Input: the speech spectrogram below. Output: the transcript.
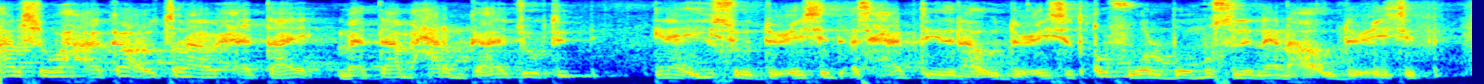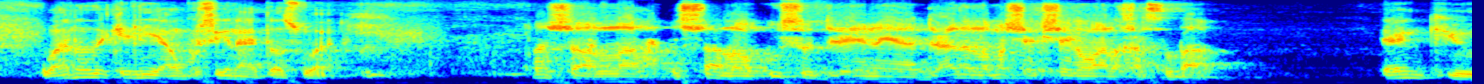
halsha waxaa kaa codsanaya waxay tahay maadaama xaramka aa joogtid inaa iisoo duceysid asxaabteydana aa u duceysid qof walbo muslimena aa u duceysid waanada keliya aan ku siinaya taas waa. Masha allah insha allah waa kuusoo duceynayaa. Ducada lama sheeg sheega waa la qarsadaa. Thank you.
